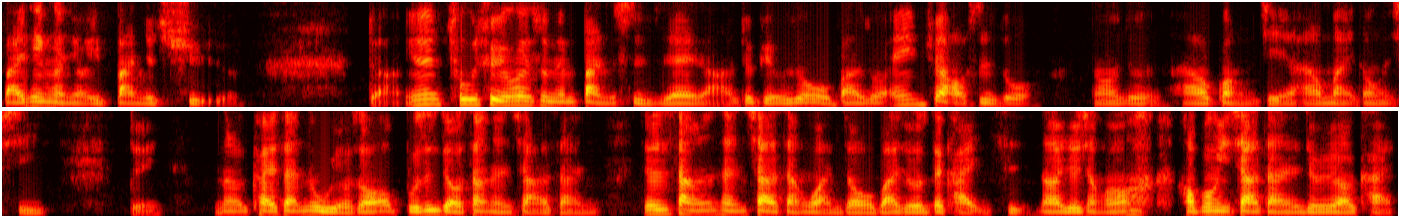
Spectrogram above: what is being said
白天可能有一半就去了。对啊，因为出去会顺便办事之类的啊，就比如说我爸说，哎，去好事多，然后就还要逛街，还要买东西，对。那开山路有时候不是只有上山下山，就是上山下山完之后，我爸就再开一次，然后就想说，好不容易下山了就又要开，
